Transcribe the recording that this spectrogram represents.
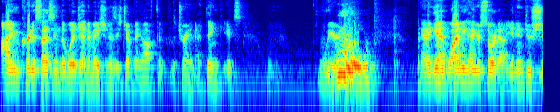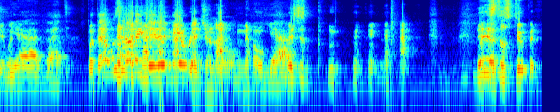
I'm criticizing the wedge animation as he's jumping off the, the train. I think it's weird. And again, why do you have your sword out? You didn't do shit with it. yeah, that. But that was how they did it in the original. No. Yeah. It's just. it is still stupid.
